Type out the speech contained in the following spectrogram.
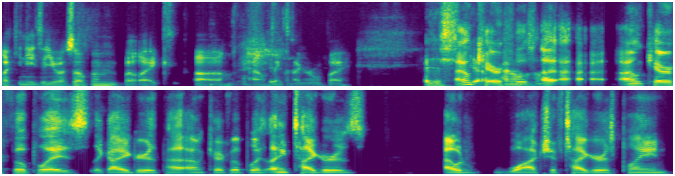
Like he needs a U.S. Open, but like uh, I don't think Tiger will play. I just. I don't yeah, care if I don't know. I, I I- I don't care if Phil plays. Like I agree with Pat. I don't care if Phil plays. I think Tiger is. I would watch if Tiger is playing.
